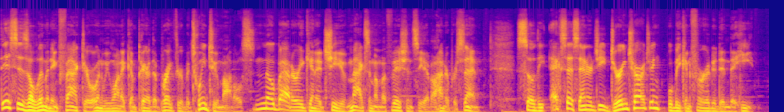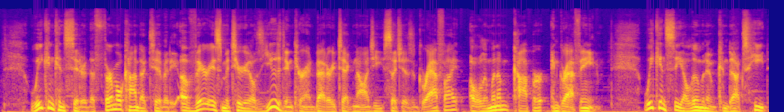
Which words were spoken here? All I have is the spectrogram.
This is a limiting factor when we want to compare the breakthrough between two models. No battery can achieve maximum efficiency of 100%, so the excess energy during charging will be converted into heat we can consider the thermal conductivity of various materials used in current battery technology, such as graphite, aluminum, copper, and graphene. We can see aluminum conducts heat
